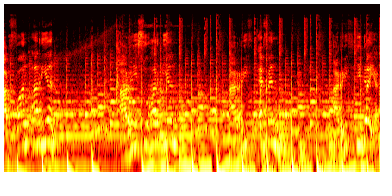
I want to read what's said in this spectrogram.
Arfan Aryan Ari Suhardianto Arif Effendi Arif Hidayat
